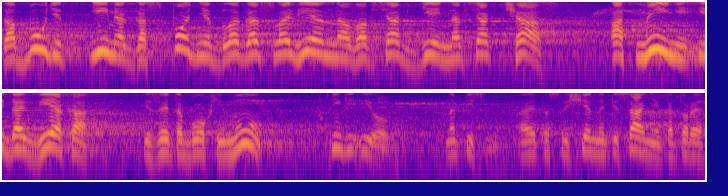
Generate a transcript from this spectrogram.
да будет имя Господне благословенно во всяк день, на всяк час, отныне и до века. И за это Бог ему в книге Иова написано а это священное писание, которое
